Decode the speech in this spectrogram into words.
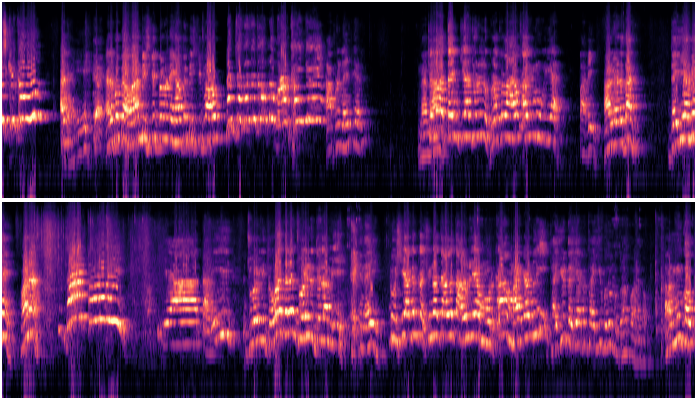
બિસ્કિટ ખાવું અરે અરે પણ બેહવા બિસ્કિટ પેલું નહીં આવતો બિસ્કિટ વાળો. આપણે નહીં પહેરી ના ચલો ના. તૈન ચાર જોડે લુગડો તો લાયો ખાલી હું યાર. પાડી હાલ વેડો તાર. જઈએ અમે હો ને? જોઈ લીધો તને જોઈ લીધો લા મેં નહીં. ડોશી આગળ કશું ના ચાલે, તારું લે, મૂર્ખા, માર કાઢલી થઈ ગયું, તૈયાર તો થઈ ગયું, બધું લુગડો પડે તો. હું કહું?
